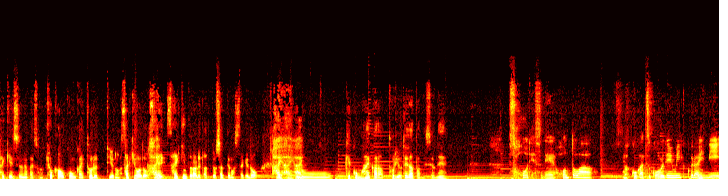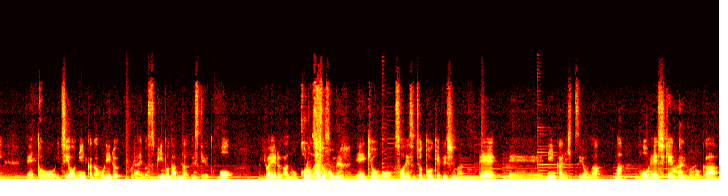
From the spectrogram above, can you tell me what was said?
拝見する中で、その許可を今回取るっていうのが先ほど、はい最近取られたっておっしゃってましたけど、あはいはいはい。の、結構前から取る予定だったんですよね。そうですね。本当は、まあ、5月ゴールデンウィークぐらいに、えっ、と、一応認可が下りるぐらいのスピードだったんですけれども、いわゆるあのコロナの。影響を、そうです、ちょっと受けてしまって、えー認可に必要な、まあ、法令試験というものが、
